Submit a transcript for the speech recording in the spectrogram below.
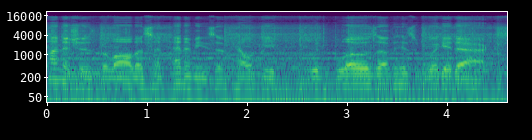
punishes the lawless and enemies of Hellkeep with blows of his wicked axe.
